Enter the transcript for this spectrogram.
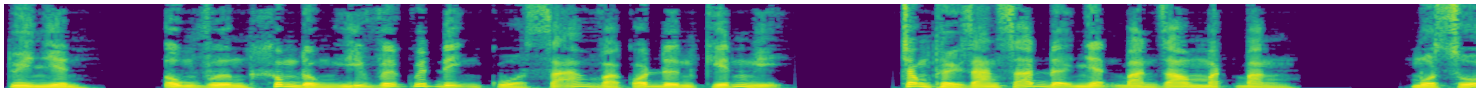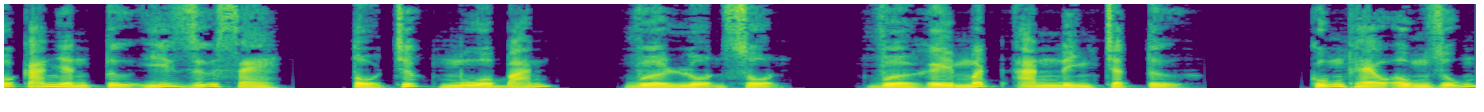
Tuy nhiên, ông Vương không đồng ý với quyết định của xã và có đơn kiến nghị. Trong thời gian xã đợi nhận bàn giao mặt bằng, một số cá nhân tự ý giữ xe, tổ chức mua bán, vừa lộn xộn, vừa gây mất an ninh trật tự. Cũng theo ông Dũng,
